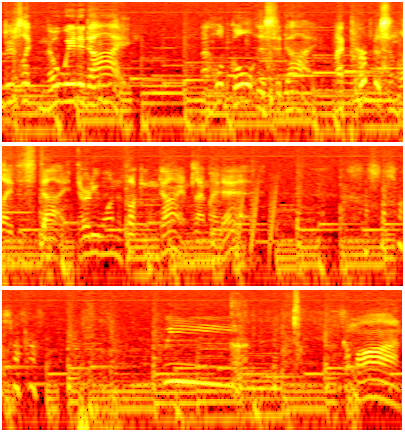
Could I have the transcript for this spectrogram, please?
There's like no way to die. My whole goal is to die. My purpose in life is to die. 31 fucking times, I might add. Whee! Come on.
